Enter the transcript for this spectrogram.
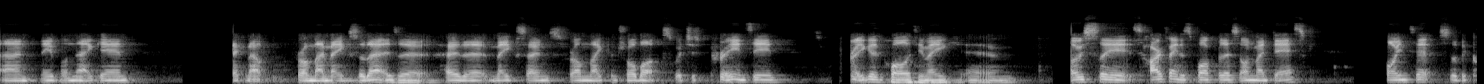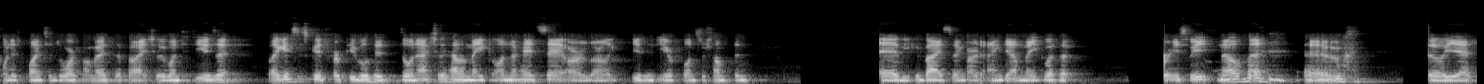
and enabling that again, picking up from my mic. So that is a, how the mic sounds from my control box, which is pretty insane. It's pretty good quality mic. Um, obviously, it's hard to find a spot for this on my desk. Point it so the cone is pointing towards my mouth if I actually wanted to use it. But I guess it's good for people who don't actually have a mic on their headset or they're like using earphones or something. Um, you can buy a sound card and get a mic with it. Pretty sweet, no? um, so yeah,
